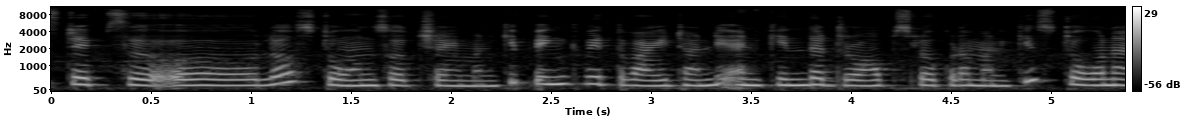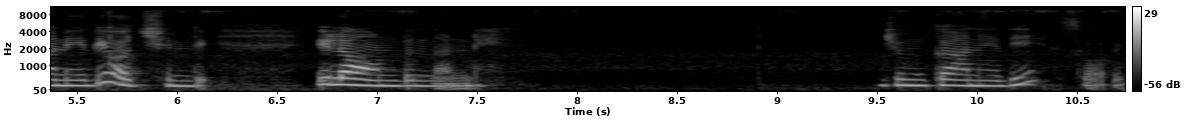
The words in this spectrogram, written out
స్టెప్స్లో స్టోన్స్ వచ్చాయి మనకి. పింక్ విత్ వైట్ అండి. అండ్ కింద డ్రాప్స్లో కూడా మనకి స్టోన్ అనేది వచ్చింది. ఇలా ఉంటుందండి. జుమ్కా అనేది సారీ.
